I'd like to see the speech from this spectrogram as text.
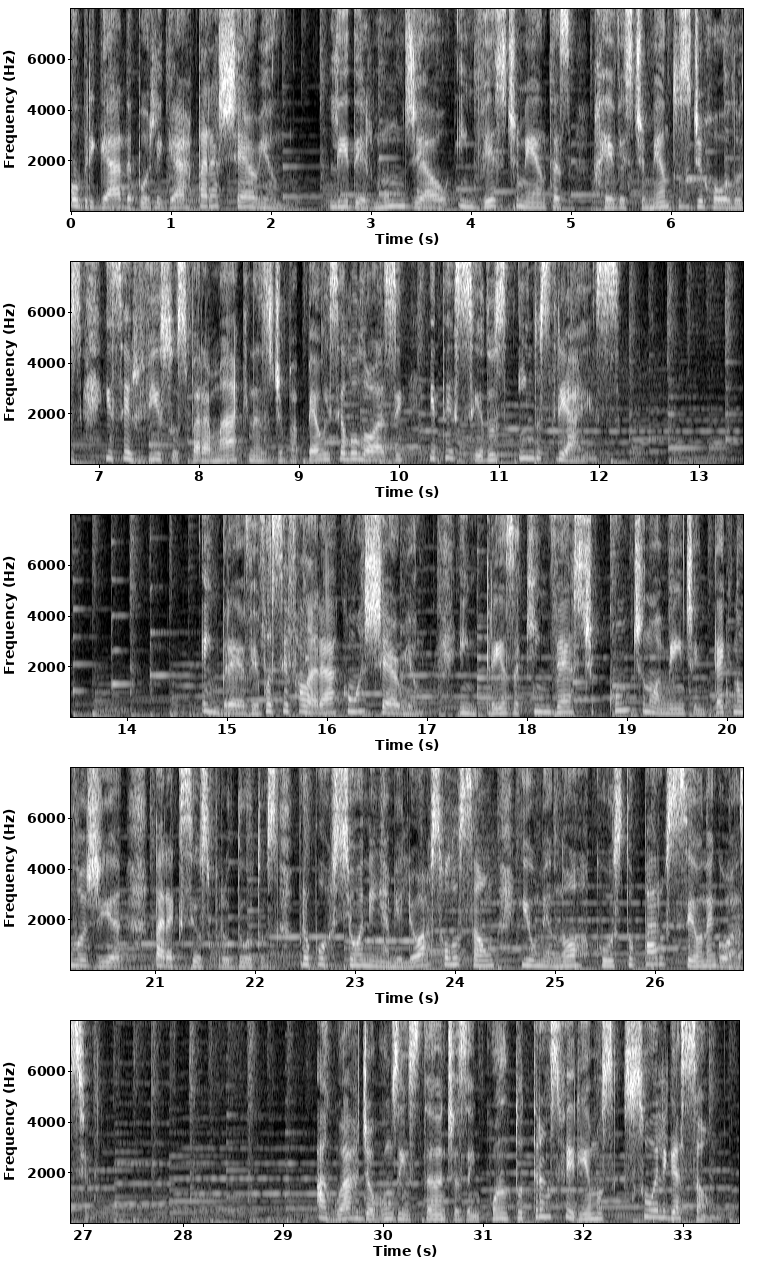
Obrigada por ligar para a Sherian, líder mundial em vestimentas, revestimentos de rolos e serviços para máquinas de papel e celulose e tecidos industriais. Em breve você falará com a Sherion, empresa que investe continuamente em tecnologia para que seus produtos proporcionem a melhor solução e o menor custo para o seu negócio. Aguarde alguns instantes enquanto transferimos sua ligação.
